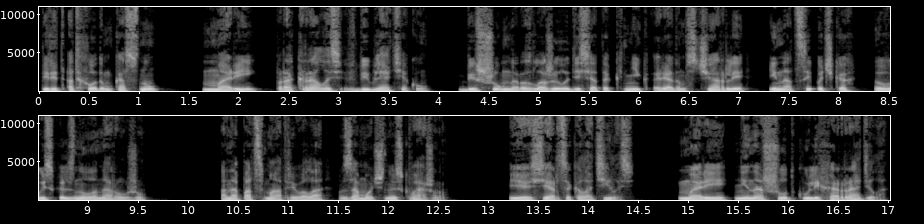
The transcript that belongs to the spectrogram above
перед отходом ко сну, Мари прокралась в библиотеку, бесшумно разложила десяток книг рядом с Чарли и на цыпочках выскользнула наружу. Она подсматривала в замочную скважину. Ее сердце колотилось. Мари не на шутку лихорадила.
